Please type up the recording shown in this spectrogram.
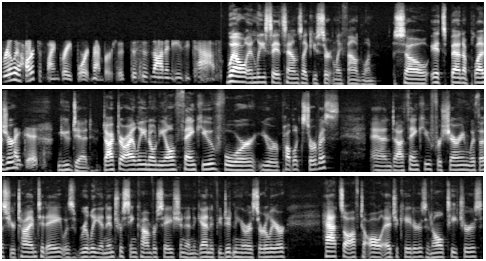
really hard to find great board members. It, this is not an easy task. Well, and Lisa, it sounds like you certainly found one. So it's been a pleasure. I did. You did. Dr. Eileen O'Neill, thank you for your public service. And uh, thank you for sharing with us your time today. It was really an interesting conversation. And again, if you didn't hear us earlier, hats off to all educators and all teachers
